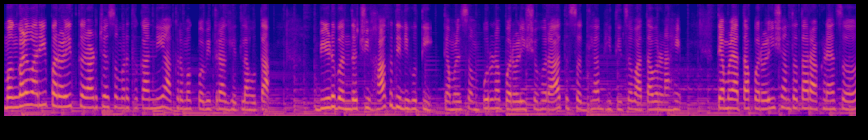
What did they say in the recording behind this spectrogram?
मंगळवारी परळीत कराडच्या समर्थकांनी आक्रमक पवित्रा घेतला होता. बीड बंदची हाक दिली होती. त्यामुळे संपूर्ण परळी शहरात सध्या भीतीचं वातावरण आहे. त्यामुळे आता परळी शांतता राखण्याचं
